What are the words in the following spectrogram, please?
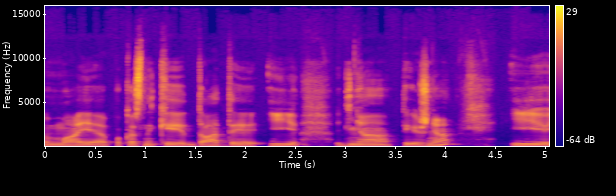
має показники дати і дня тижня. І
